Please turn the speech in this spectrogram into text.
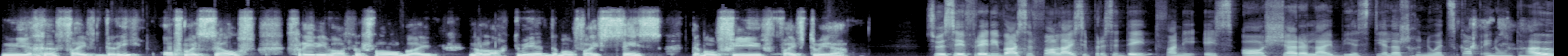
953 of myself Freddie Waterval by 0825564452. So sê Freddie Wasserval, hy is die president van die SA Charolais Beestelers Genootskap en onthou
